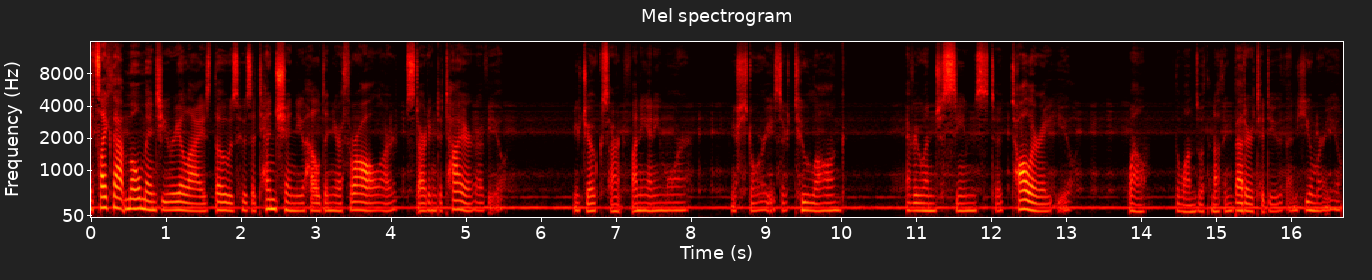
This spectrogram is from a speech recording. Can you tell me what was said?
It's like that moment you realize those whose attention you held in your thrall are starting to tire of you. Your jokes aren't funny anymore. Your stories are too long. Everyone just seems to tolerate you. Well, the ones with nothing better to do than humor you.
